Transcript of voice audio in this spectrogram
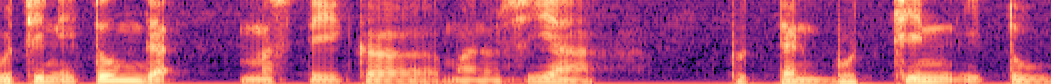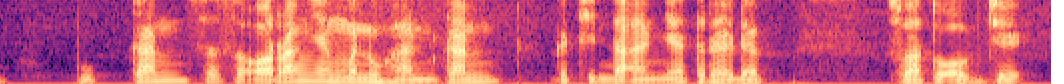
bucin itu nggak mesti ke manusia. Dan bucin itu bukan seseorang yang menuhankan kecintaannya terhadap suatu objek.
